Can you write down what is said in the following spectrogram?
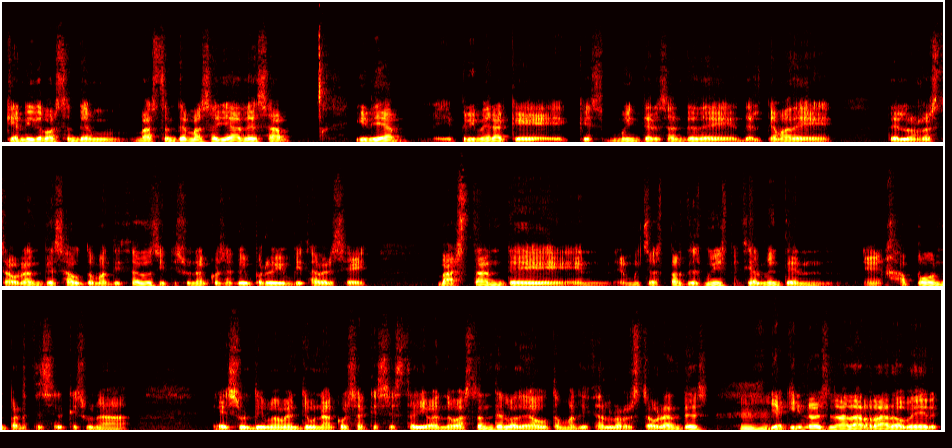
que han ido bastante, bastante más allá de esa idea eh, primera que, que es muy interesante de- del tema de, de los restaurantes automatizados y que es una cosa que hoy por hoy empieza a verse bastante en, en muchas partes, muy especialmente en, en Japón, parece ser que es una es últimamente una cosa que se está llevando bastante, lo de automatizar los restaurantes. Y aquí no es nada raro ver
